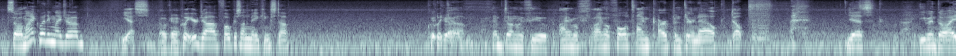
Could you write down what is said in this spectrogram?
so am I quitting my job? Yes. Okay. Quit your job. Focus on making stuff. Quit, Quit job. job. I'm done with you. I'm a I'm a full time carpenter now. Oh, Yes. Even though I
